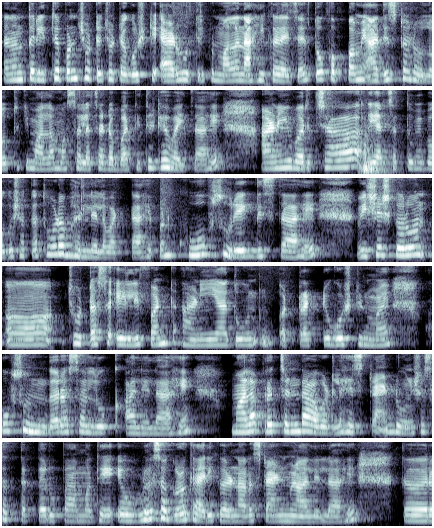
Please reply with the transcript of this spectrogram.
त्यानंतर इथे पण छोट्या छोट्या गोष्टी ॲड होतील पण मला नाही करायचं आहे. तो कप्पा मी आधीच ठरवलं होतं की मला मसाल्याचा डबा तिथे ठेवायचा आहे. आणि वरच्या याच्यात तुम्ही बघू शकता थोडं भरलेलं वाटतं आहे पण खूप सुरेख दिसतं आहे. विशेष करून छोटासा छोटंसं एलिफंट आणि या दोन अट्रॅक्टिव्ह गोष्टींमुळे खूप सुंदर असा लुक आलेला आहे. मला प्रचंड आवडलं हे स्टँड दोनशे सत्त्याहत्तर रुपयामध्ये एवढं सगळं कॅरी करणारं स्टँड मिळालेलं आहे. तर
